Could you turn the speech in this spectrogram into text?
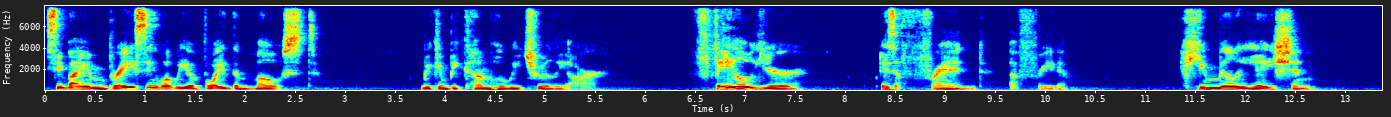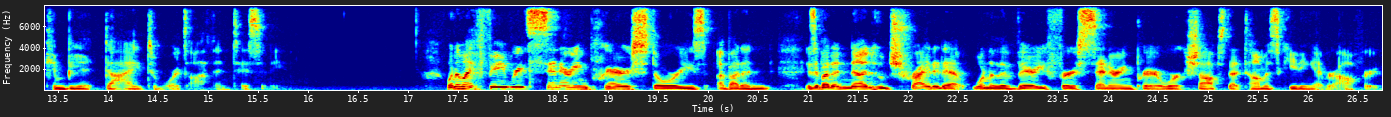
See, by embracing what we avoid the most, we can become who we truly are. Failure is a friend of freedom humiliation can be a guide towards authenticity. One of my favorite centering prayer stories about a, is about a nun who tried it at one of the very first centering prayer workshops that Thomas Keating ever offered.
